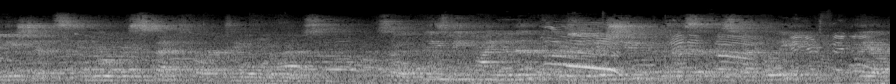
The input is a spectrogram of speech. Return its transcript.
patience and your respect for our table workers. So please be kind to them. If there's an issue, address it respectfully. They are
